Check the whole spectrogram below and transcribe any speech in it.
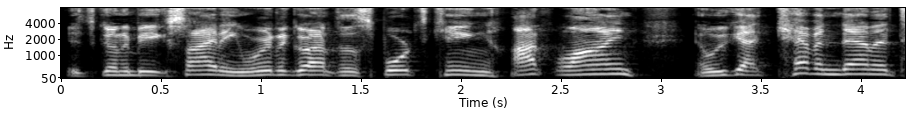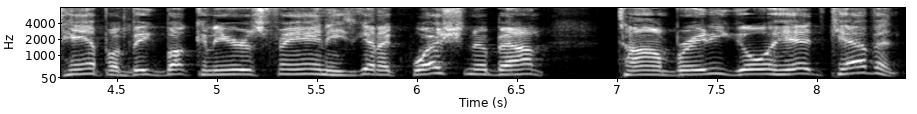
It's going to be exciting. We're going to go out to the Sports King hotline, and we've got Kevin down in Tampa, big Buccaneers fan. He's got a question about Tom Brady. Go ahead, Kevin.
